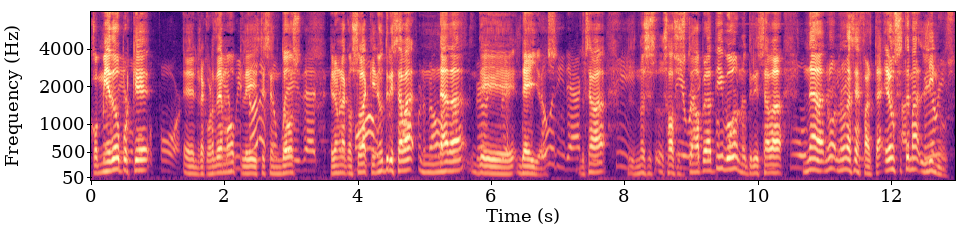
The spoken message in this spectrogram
Con miedo porque, eh, recordemos, PlayStation 2 era una consola que no utilizaba nada de, de ellos. Utilizaba, no se usaba su sistema operativo, no utilizaba nada, no, no le hacía falta. Era un sistema Linux.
